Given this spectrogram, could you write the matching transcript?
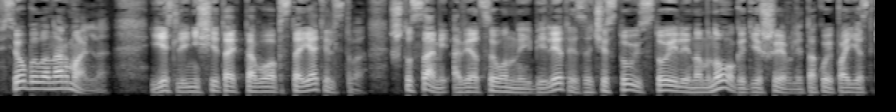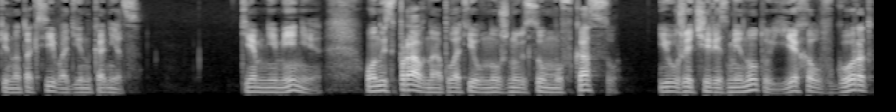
Все было нормально, если не считать того обстоятельства, что сами авиационные билеты зачастую стоили намного дешевле такой поездки на такси в один конец. Тем не менее, он исправно оплатил нужную сумму в кассу и уже через минуту ехал в город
